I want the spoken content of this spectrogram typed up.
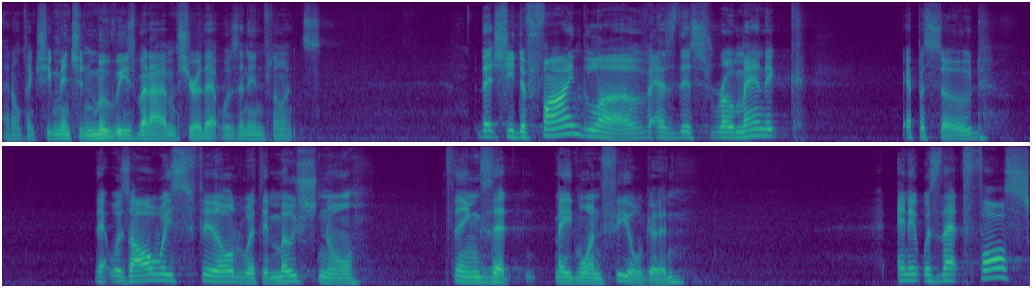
I don't think she mentioned movies, but I'm sure that was an influence. That she defined love as this romantic episode that was always filled with emotional things that made one feel good and it was that false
